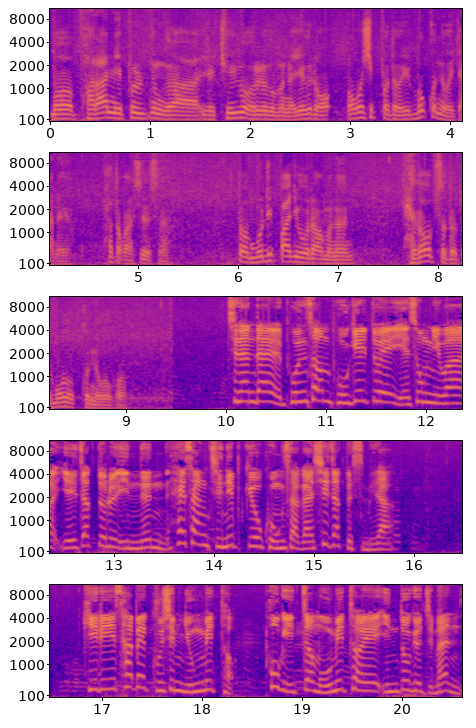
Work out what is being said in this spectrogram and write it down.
뭐 바람이 불든가 이렇게 주의보 흐르거나 여기로 오- 오고 싶어도 못 건너오잖아요. 파도가 세서. 또 물이 빠지고 그러면은 배가 없어도 못 건너오고. 지난달 본섬 보길도의 예송리와 예작도를 잇는 해상 진입교 공사가 시작됐습니다. 길이 496m, 폭 2.5m의 인도교지만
